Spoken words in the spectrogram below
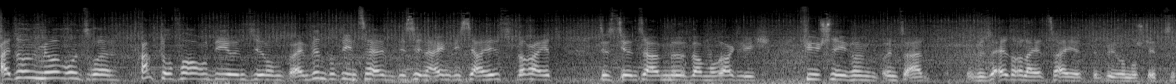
Also wir haben unsere Traktorfahrer, die uns hier beim Winterdienst helfen, die sind eigentlich sehr hilfsbereit, dass die uns haben, wenn wir wirklich viel Schnee haben, uns an bis ältere Leute dafür unterstützen.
